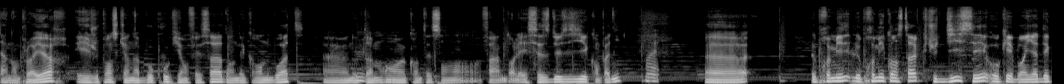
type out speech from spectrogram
employeur et je pense qu'il y en a beaucoup qui ont fait ça dans des grandes boîtes, euh, mm. notamment quand elles sont, enfin, dans les SS2I et compagnie. Le premier, le premier constat que tu te dis, c'est ok, bon, il y, a des,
